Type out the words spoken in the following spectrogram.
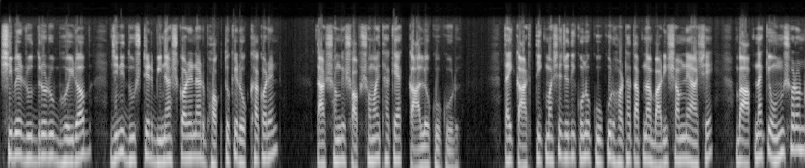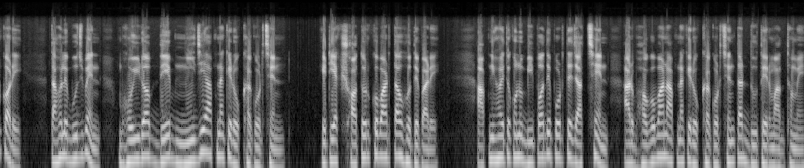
শিবের রুদ্ররূপ ভৈরব, যিনি দুষ্টের বিনাশ করেন আর ভক্তকে রক্ষা করেন। তার সঙ্গে সবসময় থাকে এক কালো কুকুর। তাই কার্তিক মাসে যদি কোনো কুকুর হঠাৎ আপনার বাড়ির সামনে আসে বা আপনাকে অনুসরণ করে, তাহলে বুঝবেন ভৈরব দেব নিজে আপনাকে রক্ষা করছেন। এটি এক সতর্কবার্তাও হতে পারে। আপনি হয়তো কোনো বিপদে পড়তে যাচ্ছেন আর ভগবান আপনাকে রক্ষা করছেন তার দূতের মাধ্যমে।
